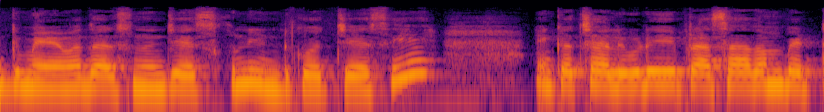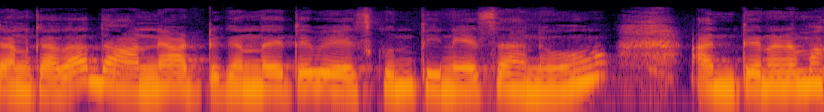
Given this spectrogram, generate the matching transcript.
ఇంక మేమే దర్శనం చేసుకుని ఇంటికి వచ్చేసి ఇంకా చలివిడి ప్రసాదం పెట్టాను కదా దాన్నే అట్టు కింద అయితే వేసుకుని తినేసాను అంతేనండి మా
